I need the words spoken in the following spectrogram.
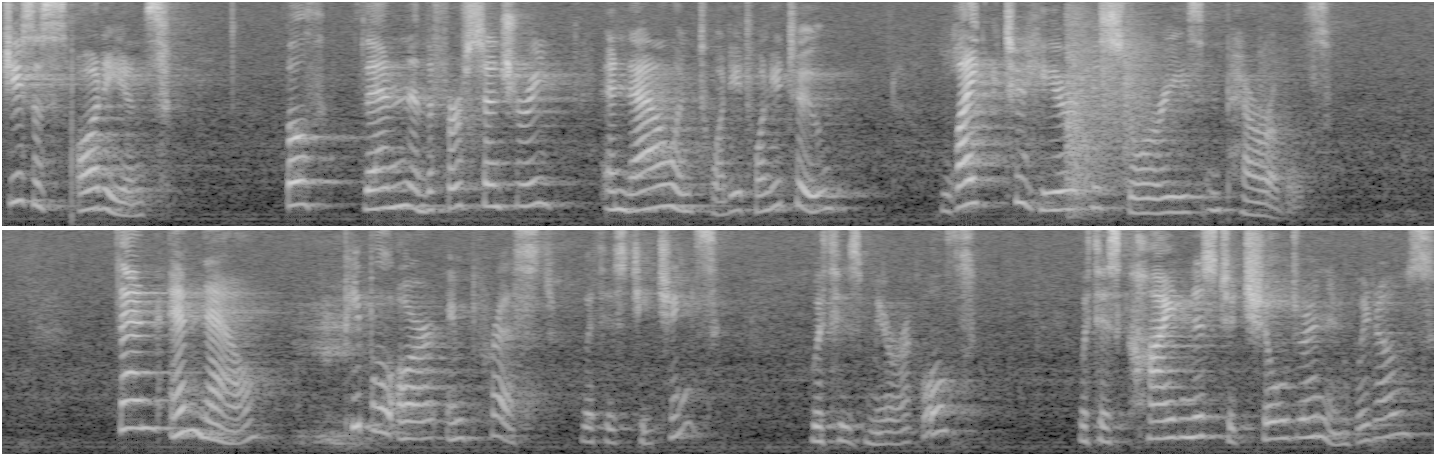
Jesus' audience, both then in the first century and now in 2022, like to hear his stories and parables. Then and now, people are impressed with his teachings, with his miracles, with his kindness to children and widows.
